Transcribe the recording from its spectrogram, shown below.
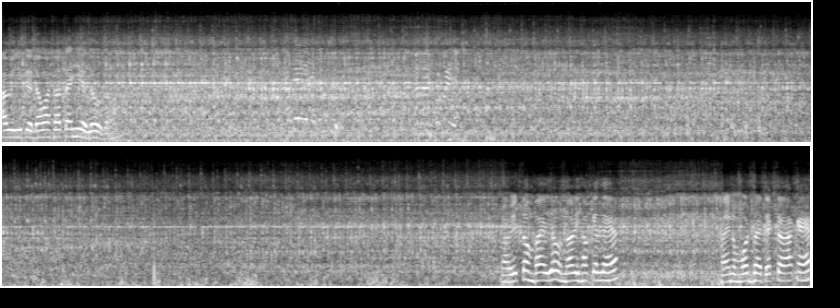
આવી રીતે દવા છટાઈએ જવું તમે. હા, વિક્રમભાઈ જો નળી હકેલે હે. હા, એનો મોટભાઈ ટ્રેક્ટર હાકે હે.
